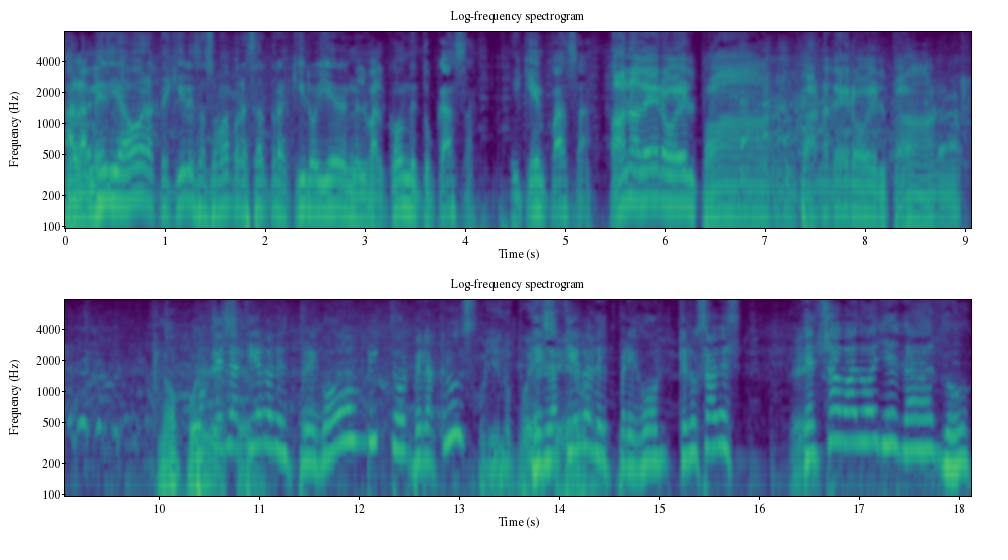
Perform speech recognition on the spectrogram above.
A la media hora te quieres asomar para estar tranquilo y en el balcón de tu casa. ¿Y quién pasa? Panadero el pan, panadero el pan. No puede Porque es la tierra del pregón, Víctor. Veracruz. Oye, no puede es la ser, tierra vale. del pregón. ¿Que no sabes? Eh. El sábado ha llegado,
